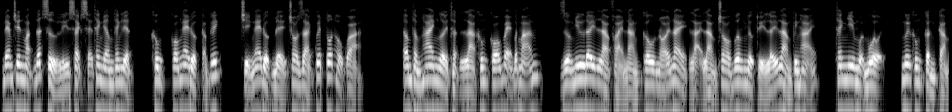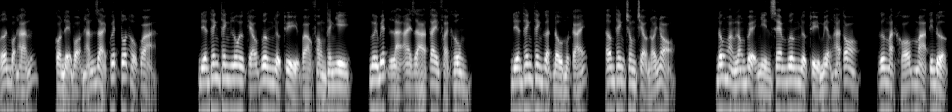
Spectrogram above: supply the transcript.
đem trên mặt đất xử lý sạch sẽ thanh âm thanh liệt, không có nghe được cảm kích, chỉ nghe được để cho giải quyết tốt hậu quả. Âm thầm hai người thật là không có vẻ bất mãn, dường như đây là phải nàng câu nói này lại làm cho vương nhược thủy lấy làm kinh hãi, thanh nhi muội muội, ngươi không cần cảm ơn bọn hắn, còn để bọn hắn giải quyết tốt hậu quả điền thanh thanh lôi kéo vương nhược thủy vào phòng thanh nhi, ngươi biết là ai ra tay phải không? Điền thanh thanh gật đầu một cái, âm thanh trong trẻo nói nhỏ. Đông hoàng long vệ nhìn xem vương nhược thủy miệng há to, gương mặt khó mà tin được.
